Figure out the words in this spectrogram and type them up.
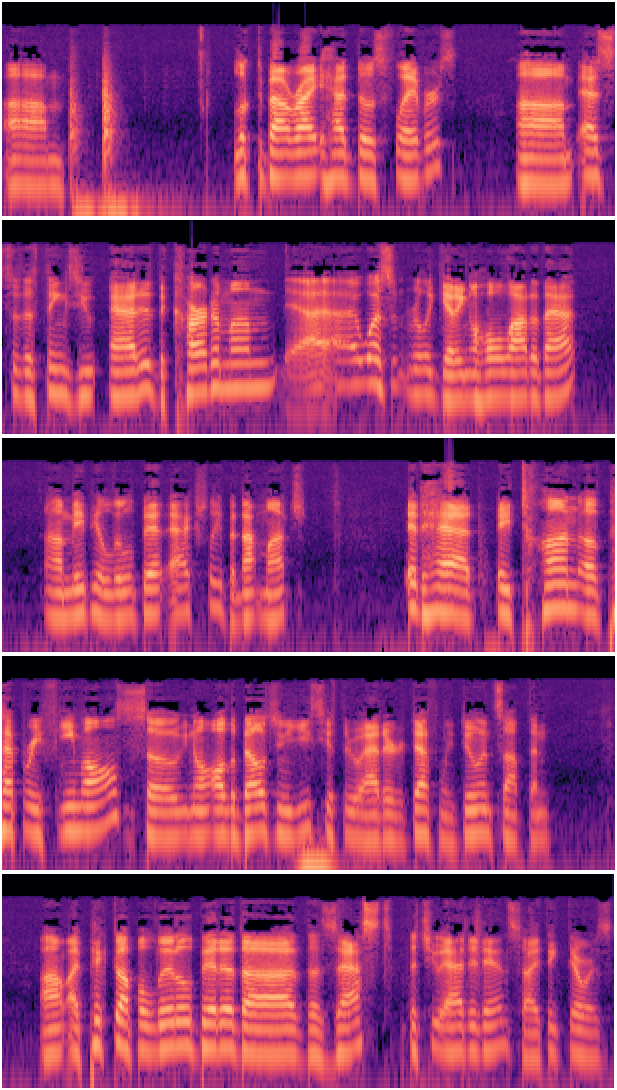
Um, looked about right. Had those flavors. Um, as to the things you added, the cardamom, I wasn't really getting a whole lot of that. Uh, maybe a little bit actually, but not much. It had a ton of peppery phenols, so you know all the Belgian yeast you threw at it are definitely doing something. Um, I picked up a little bit of the the zest that you added in, so I think there was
